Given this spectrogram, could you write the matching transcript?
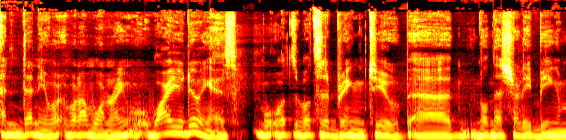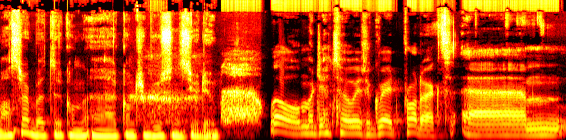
And Danny, what, I'm wondering, why are you doing it? What what's it bringing to you? Uh, not necessarily being a master, but the con uh, contributions you do. Well, Magento is a great product, um,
